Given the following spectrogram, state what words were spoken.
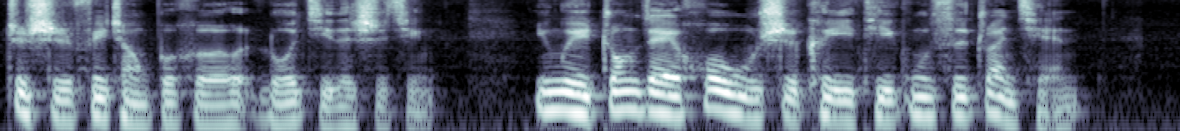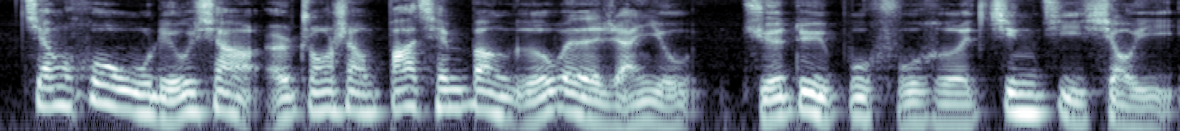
这是非常不合逻辑的事情。因为装载货物是可以替公司赚钱，将货物留下而装上八千磅额外的燃油，绝对不符合经济效益。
